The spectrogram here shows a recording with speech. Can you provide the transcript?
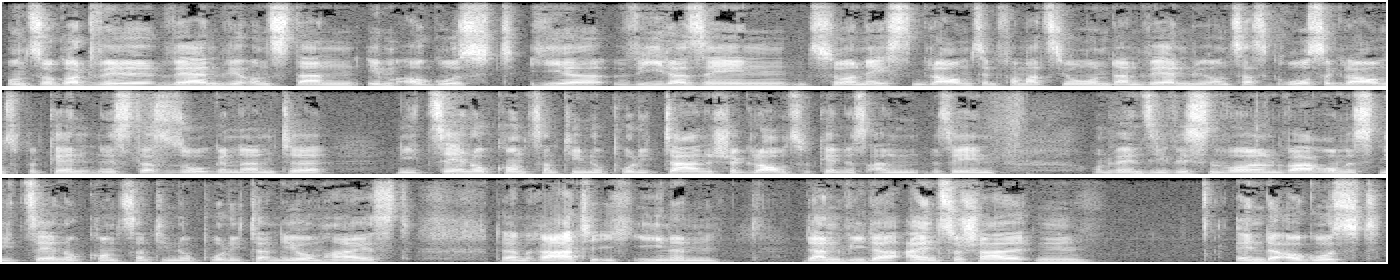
und so Gott will, werden wir uns dann im August hier wiedersehen zur nächsten Glaubensinformation. Dann werden wir uns das große Glaubensbekenntnis, das sogenannte Niceno-Konstantinopolitanische Glaubensbekenntnis ansehen. Und wenn Sie wissen wollen, warum es Niceno-Konstantinopolitaneum heißt, dann rate ich Ihnen, dann wieder einzuschalten. Ende August.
